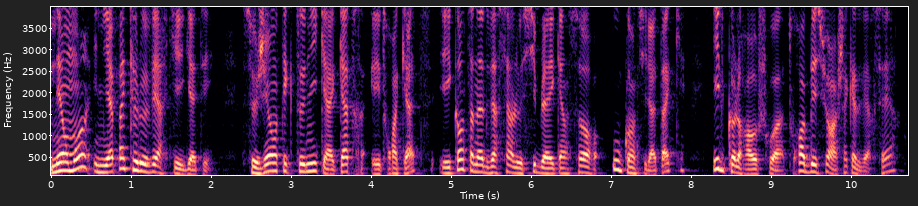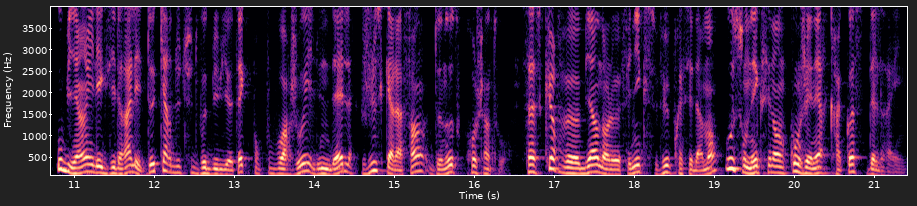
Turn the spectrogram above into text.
Néanmoins, il n'y a pas que le vert qui est gâté. Ce géant tectonique a 4 et 3-4, et quand un adversaire le cible avec un sort ou quand il attaque, il collera au choix 3 blessures à chaque adversaire, ou bien il exilera les deux cartes du dessus de votre bibliothèque pour pouvoir jouer l'une d'elles jusqu'à la fin de notre prochain tour. Ça se curve bien dans le Phoenix vu précédemment, ou son excellent congénère Krakos d'Eldraine.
